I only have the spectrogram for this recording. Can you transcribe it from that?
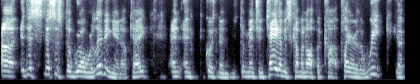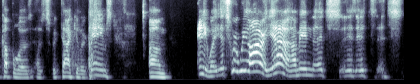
Uh, this this is the world we're living in, okay? And and of course, to mention Tatum, he's coming off a Player of the Week, a couple of, of spectacular games. Um, anyway, it's where we are. Yeah, I mean, it's it's it's.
